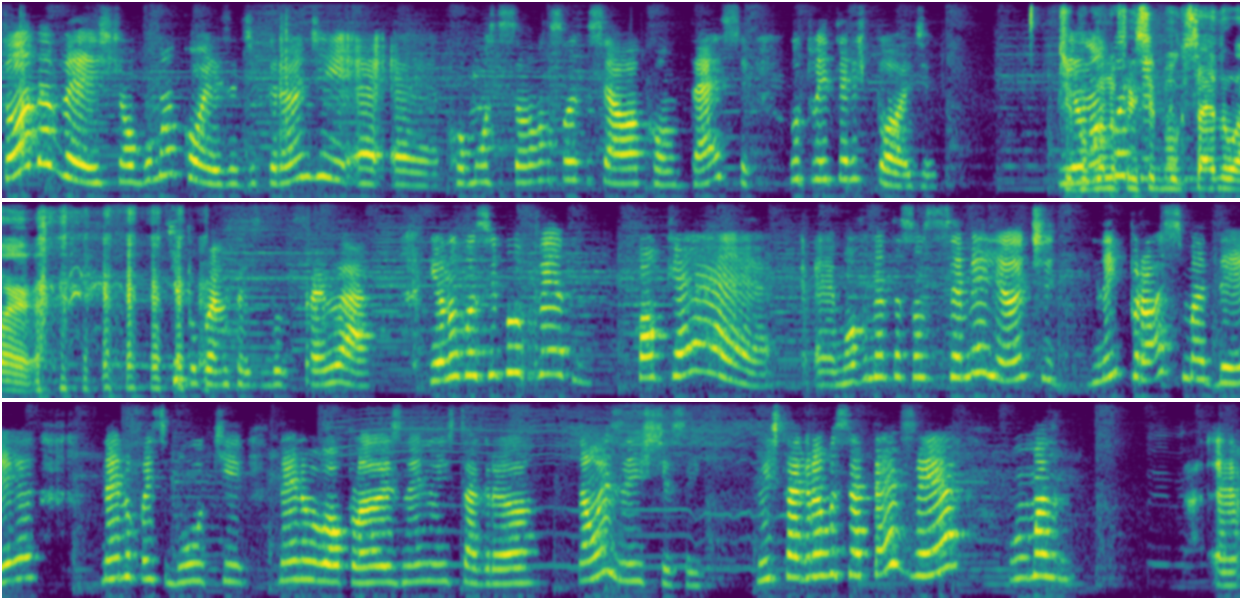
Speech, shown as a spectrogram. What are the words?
toda vez que alguma coisa de grande é, é, comoção social acontece, o Twitter explode. Tipo quando consigo... o Facebook sai do ar. Tipo quando o Facebook sai do ar. E eu não consigo ver qualquer é, movimentação semelhante, nem próxima dele, nem no Facebook, nem no Google Plus, nem no Instagram. Não existe, assim. No Instagram você até vê uma. É,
